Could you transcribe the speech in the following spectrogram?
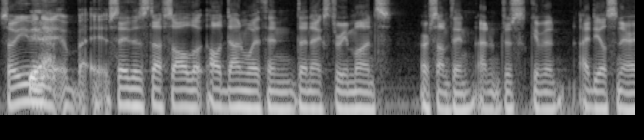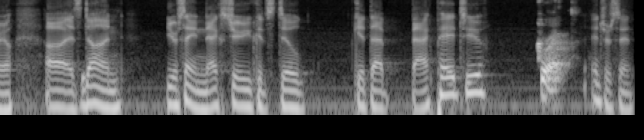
So even yeah. say this stuff's all all done with in the next three months or something. I'm just giving ideal scenario. Uh, it's done. You're saying next year you could still get that back paid to you? Correct. Interesting.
